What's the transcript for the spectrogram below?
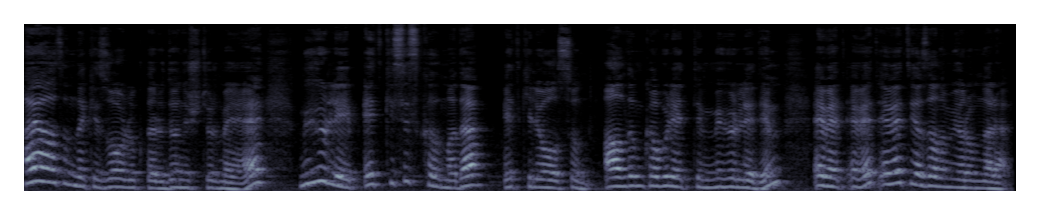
hayatındaki zorlukları dönüştürmeye, mühürleyip etkisiz kılmada etkili olsun. Aldım, kabul ettim, mühürledim. Evet, evet, evet yazalım yorumlara.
